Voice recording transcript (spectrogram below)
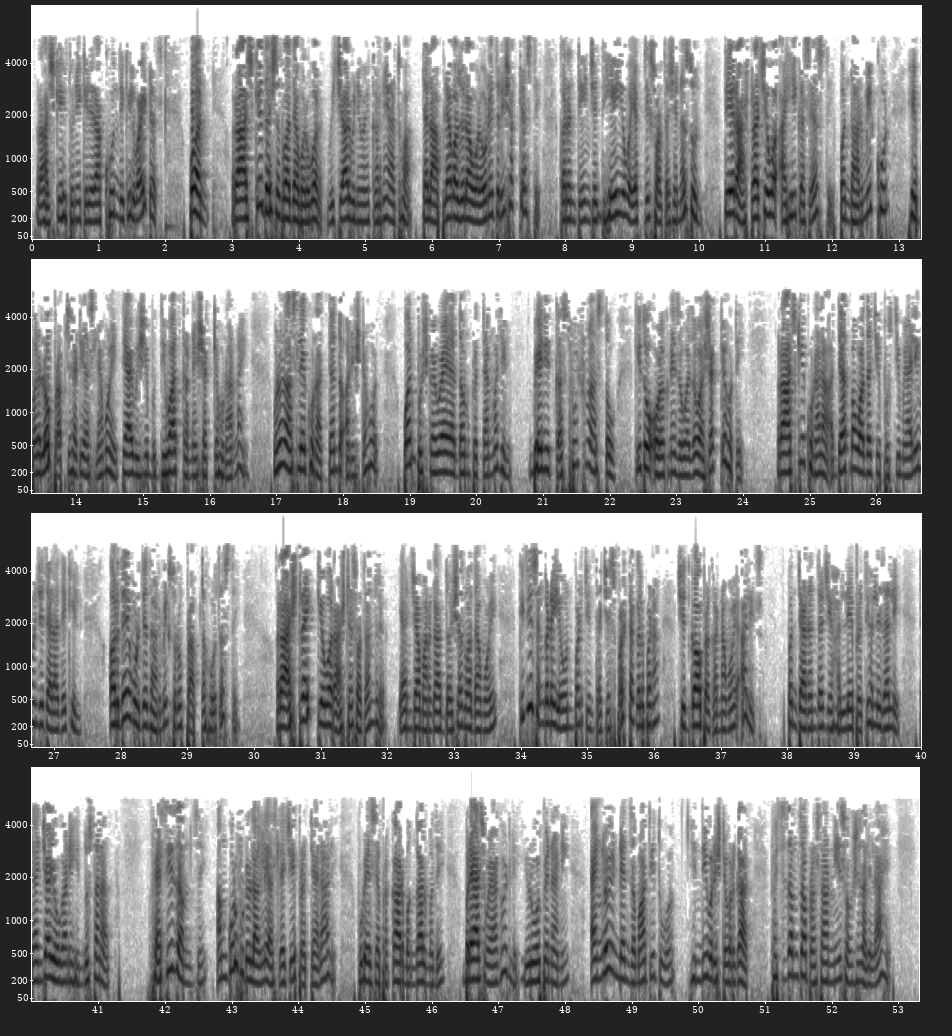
राजकीय हेतूने केलेला खून देखील वाईटच पण राजकीय दहशतवाद्याबरोबर विचारविनिमय करणे अथवा त्याला आपल्या बाजूला वळवणे तरी शक्य असते कारण त्यांचे ध्येय वैयक्तिक स्वार्थाचे नसून ते राष्ट्राचे व ऐहिक असे असते. पण धार्मिक खून हे परलोक प्राप्तीसाठी असल्यामुळे त्याविषयी बुद्धिवाद करणे शक्य होणार नाही. म्हणून असले खून अत्यंत अनिष्ट होत पण पुष्कळ वेळा या दोन कृत्यांमधील भेद इतका सूक्ष्म असतो की तो ओळखणे जवळजवळ अशक्य होते. राजकीय खुणाला अध्यात्मवादाची पुष्टी मिळाली म्हणजे त्याला देखील अर्धे धार्मिक स्वरूप प्राप्त होत असते. राष्ट्रैक्य व राष्ट्रीय स्वातंत्र्य यांच्या मार्गात दहशतवादामुळे किती संकटे येऊन पडतील त्याची स्पष्ट कल्पना चितगाव प्रकरणामुळे आलीच. पण त्यानंतर जे हल्ले प्रतिहल्ले झाले त्यांच्या योगाने हिंदुस्थानात फॅसिझमचे अंकुर फुटू लागले असल्याचे प्रत्ययाला आले. पुढे असे प्रकार बंगालमध्ये बऱ्याच वेळा घडले. युरोपियन आणि अँग्लो इंडियन जमातीत व हिंदी वरिष्ठ वर्गात फॅसिझमचा प्रसार निसंशय झालेला आहे.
